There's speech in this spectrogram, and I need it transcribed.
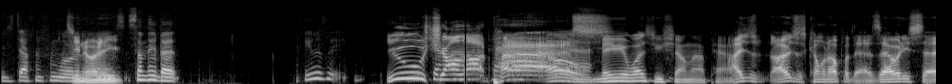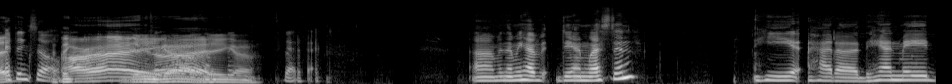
It's definitely from Lord Do you of the know any- Something about. He was. You shall shall not not pass. Oh, maybe it was "You Shall Not Pass." I just I was just coming up with that. Is that what he said? I think so. I think- all right. there you all go. right. There you go. to that effect. Um, and then we have Dan Weston. He had a handmade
